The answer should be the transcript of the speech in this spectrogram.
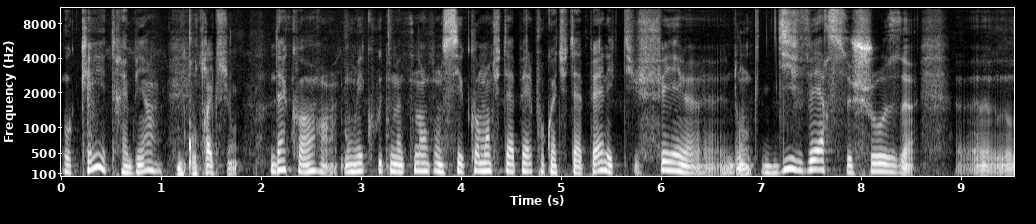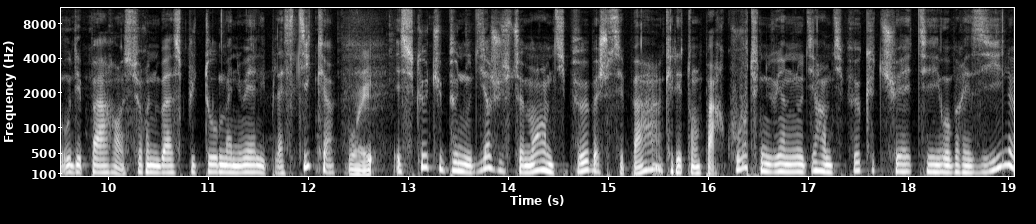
Ok, très bien. Une contraction. D'accord. Bon, écoute, maintenant qu'on sait comment tu t'appelles, pourquoi tu t'appelles, et que tu fais euh, donc diverses choses euh, au départ sur une base plutôt manuelle et plastique. Oui. Est-ce que tu peux nous dire justement un petit peu, bah, je sais pas, quel est ton parcours? Tu nous viens de nous dire un petit peu que tu as été au Brésil.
